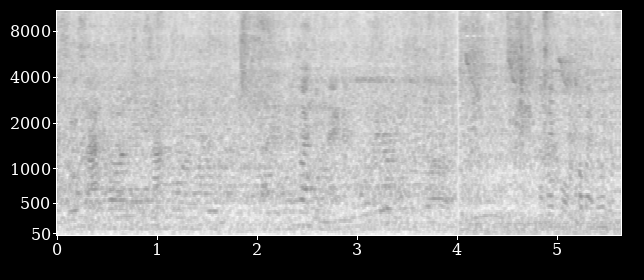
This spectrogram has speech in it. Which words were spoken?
นี่ก็ศรีสาครศรีสาครไม่ว่าอยู่ไหนกันทำไมผมเข้าไปนู่นเลย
